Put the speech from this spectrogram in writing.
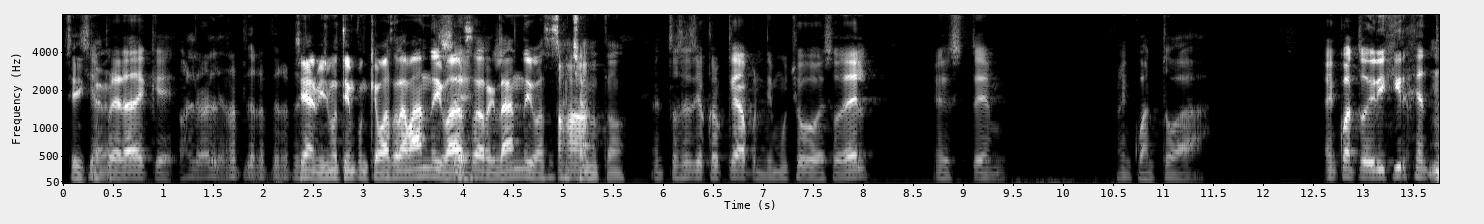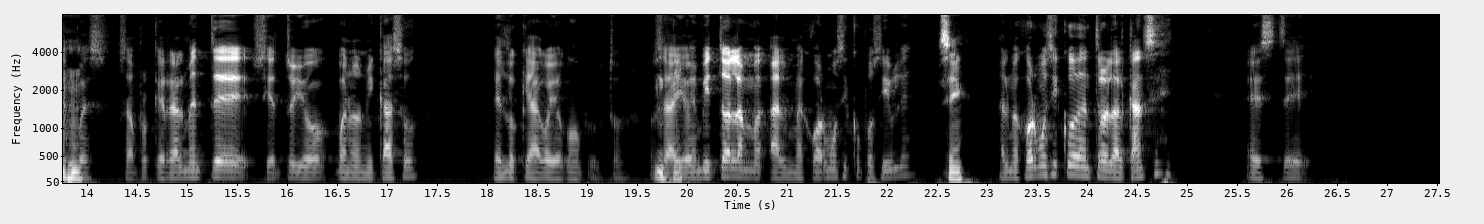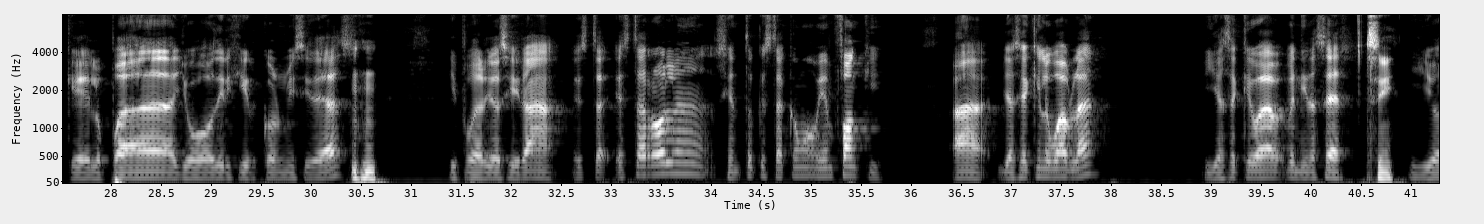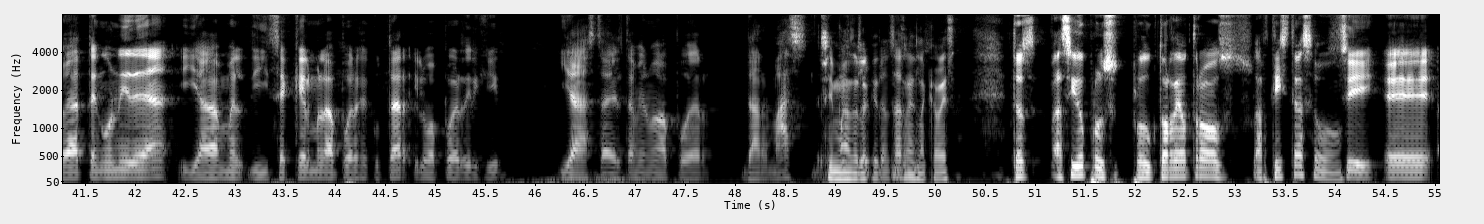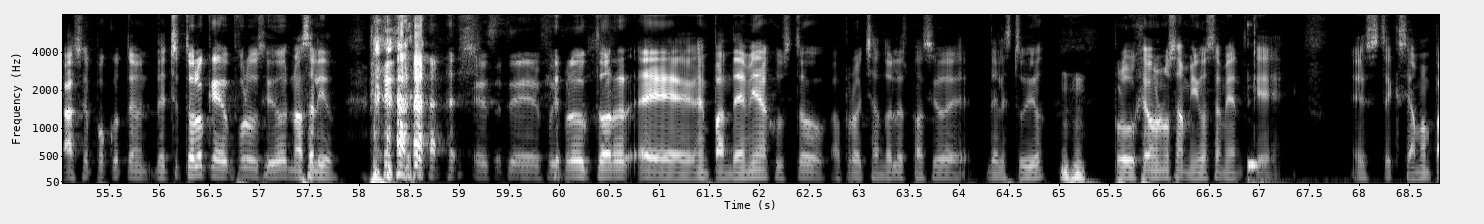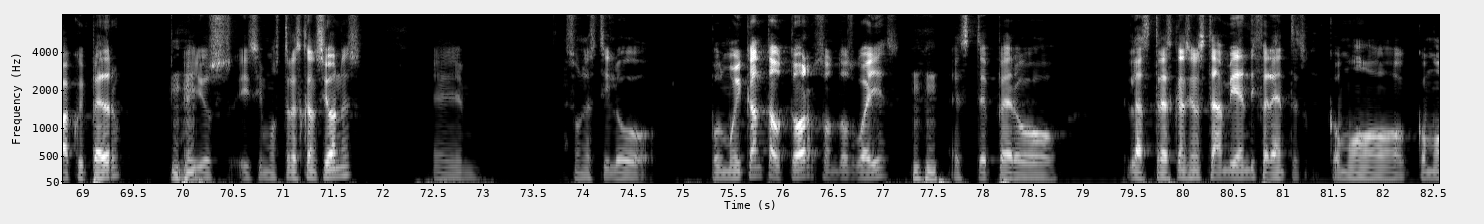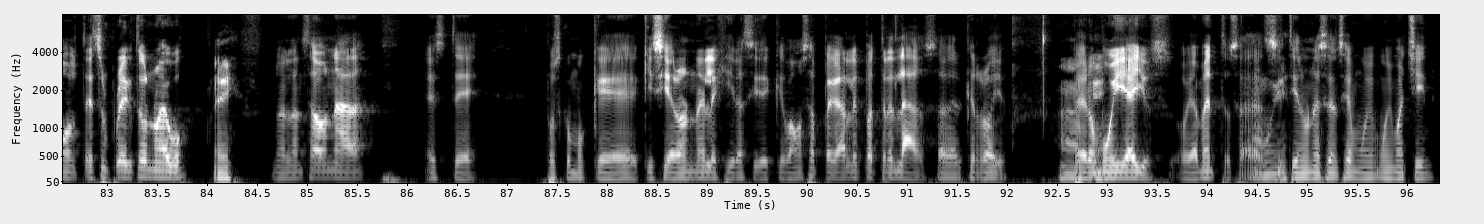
Sí, Siempre claro. era de que, órale, órale, rápido, rápido, rápido. Sí, al mismo tiempo en que vas grabando y vas Sí. arreglando y vas escuchando Ajá. todo. Entonces yo creo que aprendí mucho eso de él. Este en cuanto a en cuanto a dirigir gente, pues, o sea, porque realmente siento yo, bueno, en mi caso es lo que hago yo como productor. O sea, yo invito a la- al mejor músico posible, Sí. Al mejor músico dentro del alcance, este que lo pueda yo dirigir con mis ideas y poder yo decir, ah, esta, esta rola siento que está como bien funky. Ah, ya sé a quién le voy a hablar y ya sé qué va a venir a hacer. Sí. Y yo ya tengo una idea y ya me- y sé que él me la va a poder ejecutar y lo va a poder dirigir y hasta él también me va a poder dar más. de Sí, más de lo que pensando. traes en la cabeza. Entonces, ¿has sido produ- productor de otros artistas o...? Sí, eh, hace poco, te- de hecho todo lo que he producido no ha salido. Este, fui productor eh, en pandemia, justo aprovechando el espacio de- del estudio. Ujú, Produje a unos amigos también que, este, que se llaman Paco y Pedro. Ellos hicimos tres canciones. Eh, es un estilo, pues muy cantautor, son dos güeyes. Este, pero las tres canciones están bien diferentes. Como, como es un proyecto nuevo, no han lanzado nada. Este, pues como que quisieron elegir así de que vamos a pegarle para tres lados, a ver qué rollo. Ah, pero muy ellos, obviamente. O sea, Ah, sí bien. tiene una esencia muy, muy machín.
